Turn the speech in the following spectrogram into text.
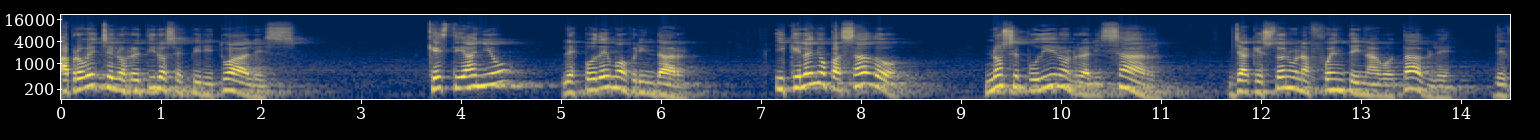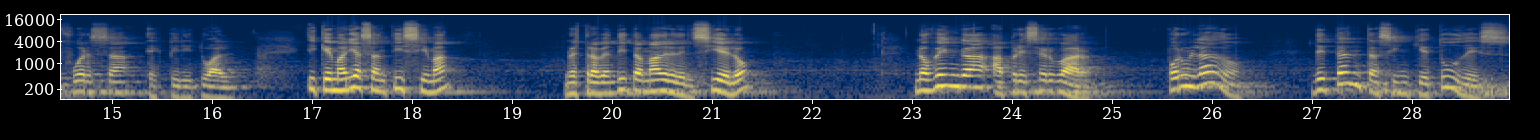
Aprovechen los retiros espirituales que este año les podemos brindar y que el año pasado no se pudieron realizar, ya que son una fuente inagotable de fuerza espiritual. Y que María Santísima, nuestra bendita Madre del Cielo, nos venga a preservar, por un lado, de tantas inquietudes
